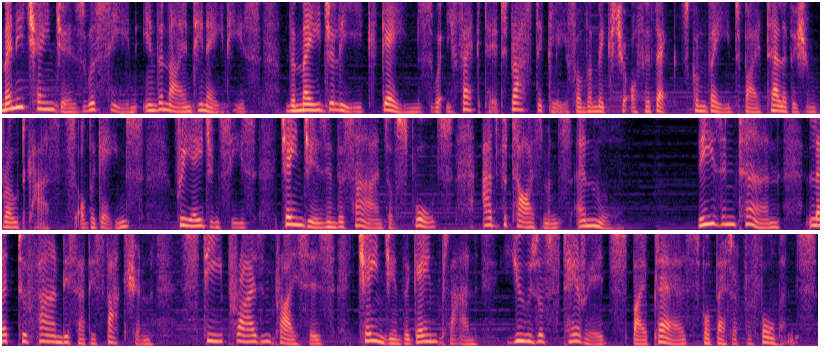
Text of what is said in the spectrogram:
Many changes were seen in the 1980s. The Major League games were affected drastically from the mixture of effects conveyed by television broadcasts of the games, free agencies, changes in the science of sports, advertisements and more. These in turn led to fan dissatisfaction, steep rise in prices, changing the game plan, use of steroids by players for better performance.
